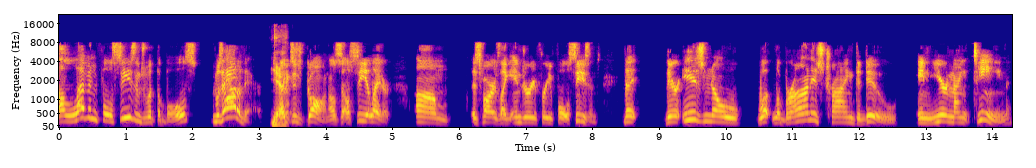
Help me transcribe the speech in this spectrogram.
11 full seasons with the Bulls, was out of there. Yeah. Like just gone. I'll, I'll see you later. Um, as far as like injury free full seasons, that there is no what LeBron is trying to do in year 19.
